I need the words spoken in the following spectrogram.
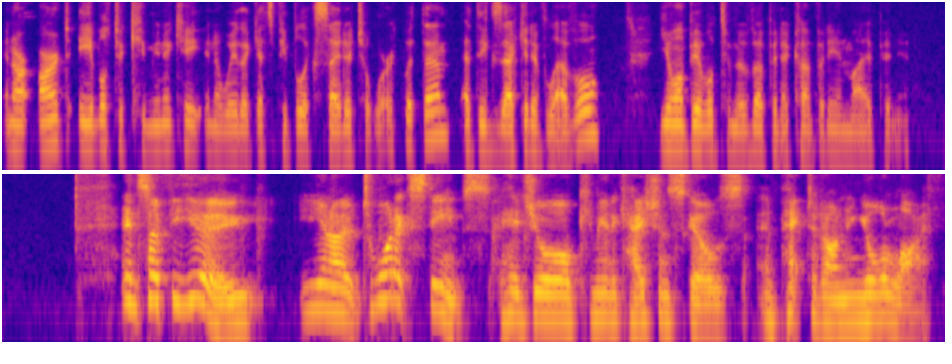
and are aren't able to communicate in a way that gets people excited to work with them at the executive level you won't be able to move up in a company in my opinion and so for you you know to what extent has your communication skills impacted on your life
